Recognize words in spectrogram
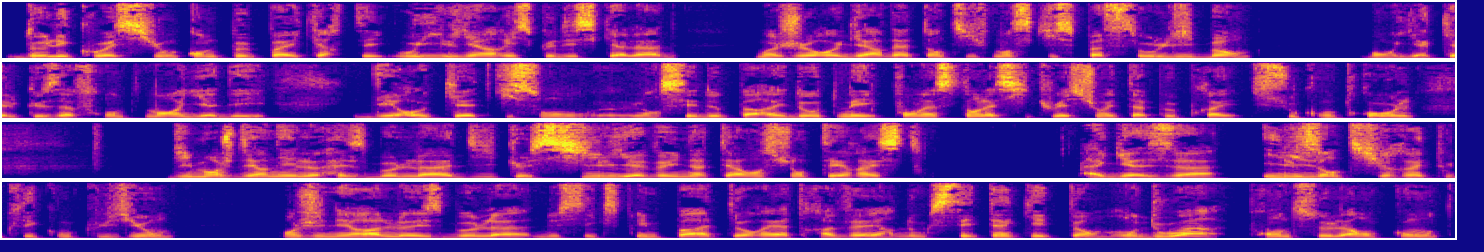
de l'équation qu'on ne peut pas écarter. Oui, il y a un risque d'escalade. Moi, je regarde attentivement ce qui se passe au Liban. Bon, il y a quelques affrontements, il y a des, des requêtes qui sont euh, lancées de part et d'autre, mais pour l'instant, la situation est à peu près sous contrôle. Dimanche dernier, le Hezbollah a dit que s'il y avait une intervention terrestre à Gaza, ils en tireraient toutes les conclusions. En général, le Hezbollah ne s'exprime pas à tort et à travers, donc c'est inquiétant. On doit prendre cela en compte.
